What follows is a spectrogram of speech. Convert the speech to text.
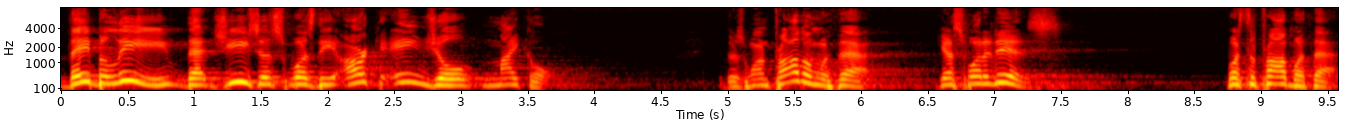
They believe that Jesus was the archangel Michael. There's one problem with that. Guess what it is? What's the problem with that?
